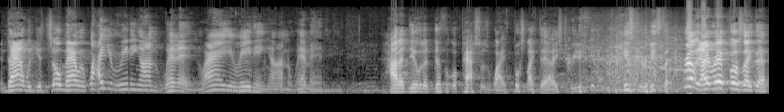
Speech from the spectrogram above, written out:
And Diane would get so mad with, why are you reading on women? Why are you reading on women? How to deal with a difficult pastor's wife. Books like that. I used to read, I used to read stuff. Really, I read books like that.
